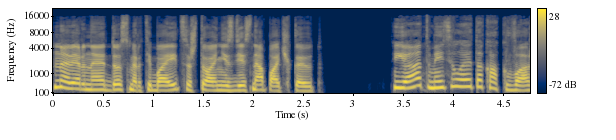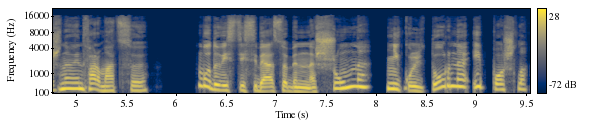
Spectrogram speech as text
«Наверное, до смерти боится, что они здесь напачкают». Я отметила это как важную информацию. Буду вести себя особенно шумно, некультурно и пошло,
